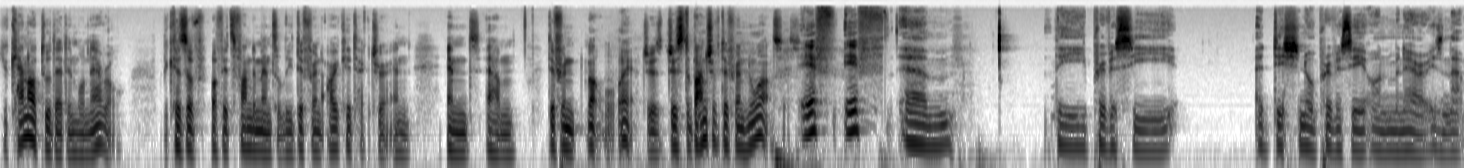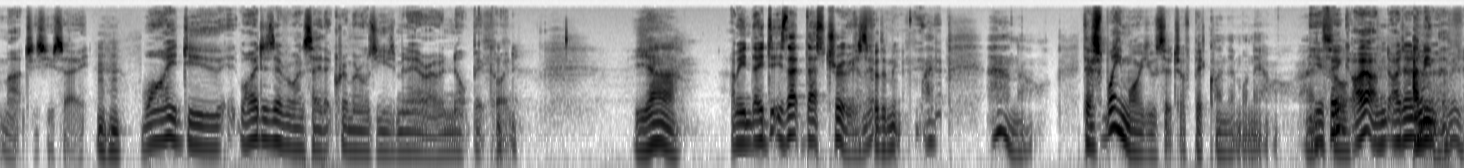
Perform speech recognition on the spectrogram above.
You cannot do that in Monero because of, of its fundamentally different architecture and and um, different well, yeah, just just a bunch of different nuances. If if um, the privacy additional privacy on Monero isn't that much, as you say, Mm-hmm. why do why does everyone say that criminals use Monero and not Bitcoin? Yeah, I mean, they is that that's true, just for it? the I, I don't know. There's way more usage of Bitcoin than Monero. Right? You think? So- I I'm- don't know. I mean,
